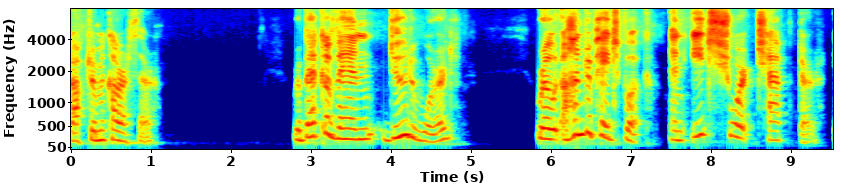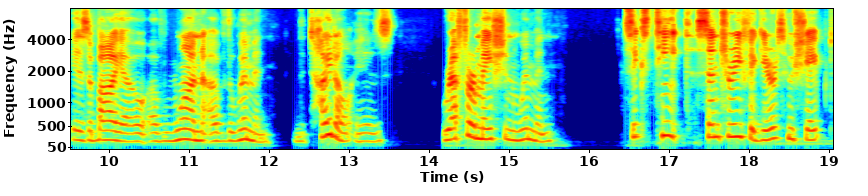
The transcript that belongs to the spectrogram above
Dr. MacArthur. Rebecca Van Dudewoord wrote a 100 page book, and each short chapter is a bio of one of the women. The title is Reformation Women 16th Century Figures Who Shaped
